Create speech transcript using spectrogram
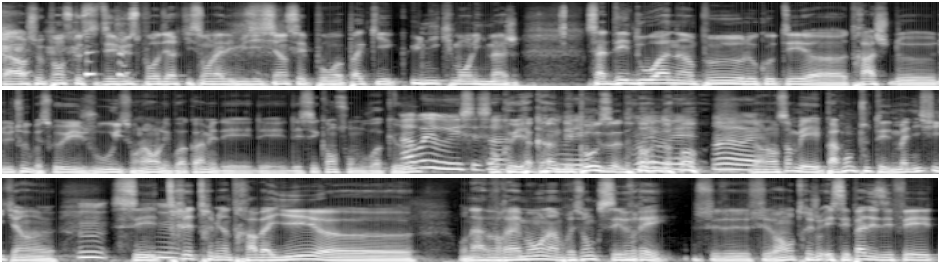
Alors je pense que c'était juste pour dire qu'ils sont là les musiciens, c'est pour pas qu'il y ait uniquement l'image. Ça dédouane un peu le côté euh, trash de- du truc parce qu'eux ils jouent, ils sont là, on les voit quand même, il y a des, des- des séquences, on ne voit que Ah eux oui, oui, c'est ça. Donc il y a quand même des pauses dans, Oui, dans- oui, ouais, ouais. dans l'ensemble. Mais par contre tout est magnifique, hein. Mm. c'est Mm. très très bien travaillé. euh, on a vraiment l'impression que c'est vrai. C'est c'est vraiment très joli. Et c'est pas des effets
